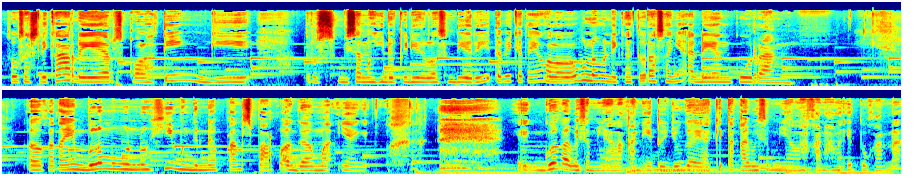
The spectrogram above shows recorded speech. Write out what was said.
sukses di karir sekolah tinggi terus bisa menghidupi diri lo sendiri tapi katanya kalau lo belum menikah tuh rasanya ada yang kurang uh, katanya belum memenuhi menggenapkan separuh agamanya gitu. Eh, gue gak bisa menyalahkan itu juga ya. Kita gak bisa menyalahkan hal itu karena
